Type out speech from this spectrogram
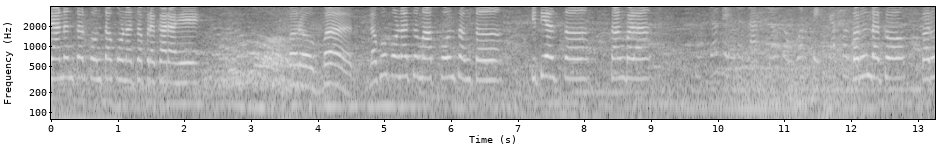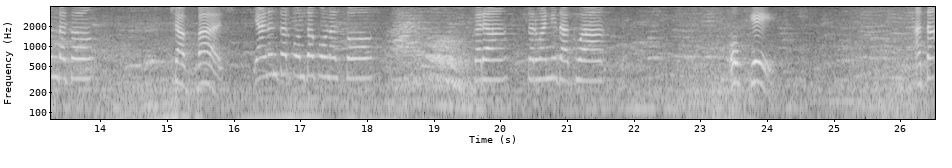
त्यानंतर कोणता कोणाचा प्रकार आहे? बरोबर. लघु कोणाचं माप कोण सांगतं? किती असतं? सांग बाळा. करून दाखव करून दाखव. शाबाश यानंतर कोणता कोण असतो? करा. सर्वांनी दाखवा. ओके. आता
